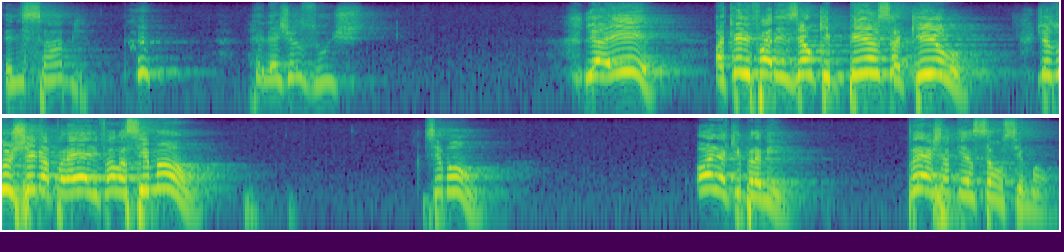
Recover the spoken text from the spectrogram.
Ele sabe. Ele é Jesus. E aí, aquele fariseu que pensa aquilo, Jesus chega para ele e fala: Simão, Simão, olha aqui para mim, presta atenção, Simão.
